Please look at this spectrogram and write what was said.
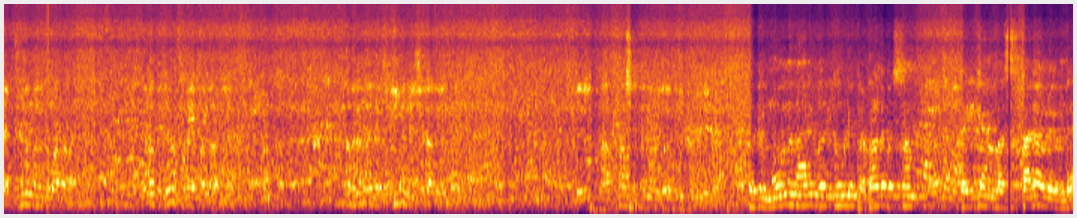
ടെൻഷനും നിങ്ങൾക്ക് ഇവിടെ നിങ്ങളുടെ സമയം നല്ലതല്ല. തന്നെ ഒരു മൂന്ന് നാല് പേർക്കും കൂടി പ്രഭാത ഭക്ഷണം കഴിക്കാനുള്ള സ്ഥലം അവിടെയുണ്ട്.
